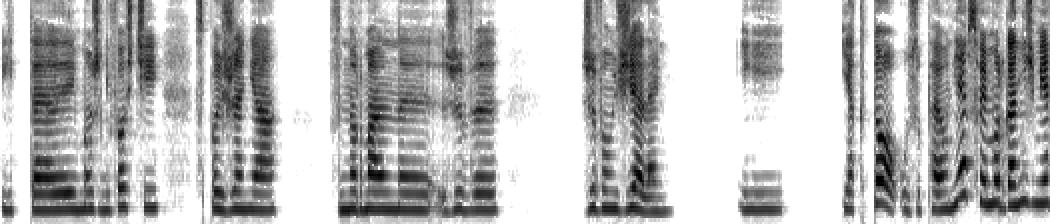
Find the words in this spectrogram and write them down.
i tej możliwości spojrzenia w normalny, żywy, żywą zieleń. I jak to uzupełnię w swoim organizmie,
